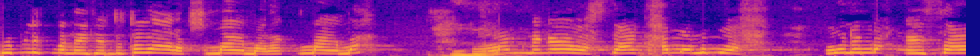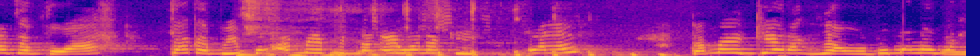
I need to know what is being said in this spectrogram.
public ma lay jënd tamaa rek su may ma rek may ma. Mhm. man mi ngay wax sànq xam nga lu mu wax mu ne max ngay changé voix caga bi bu amee bi da ngay wane kii xoolal damay geer ak yow du ma la wan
